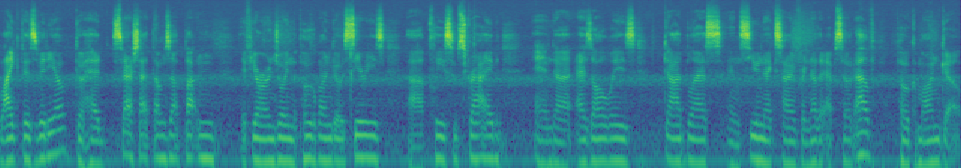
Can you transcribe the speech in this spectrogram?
like this video, go ahead, smash that thumbs up button. If you are enjoying the Pokemon Go series, uh, please subscribe. And uh, as always, God bless, and see you next time for another episode of Pokemon Go.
